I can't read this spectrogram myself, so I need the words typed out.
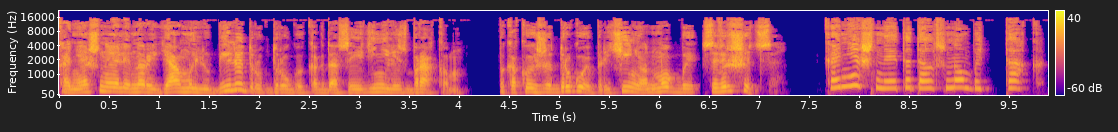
Конечно, Эленор и я, мы любили друг друга, когда соединились браком. По какой же другой причине он мог бы совершиться? Конечно, это должно быть так.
